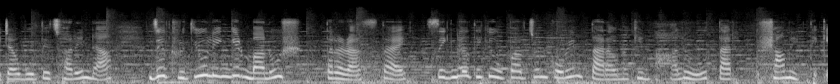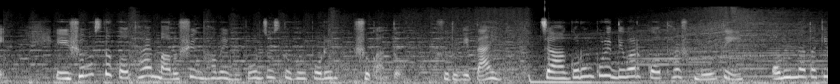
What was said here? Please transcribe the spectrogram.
এটাও বলতে ছাড়েন না যে তৃতীয় লিঙ্গের মানুষ তারা রাস্তায় সিগন্যাল থেকে উপার্জন করেন, তারাও নাকি ভালো তার স্বামীর থেকে। এই সমস্ত কথায় মানসিকভাবে বিপর্যস্ত হয়ে পড়েন সুকান্ত। শুধু কি তাই? চা গরম করে দেওয়ার কথা বলতেই অনন্যা তাকে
